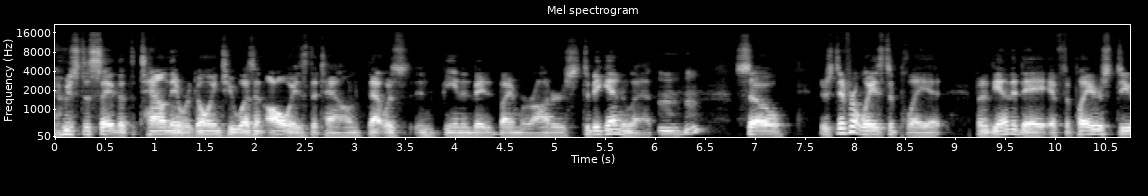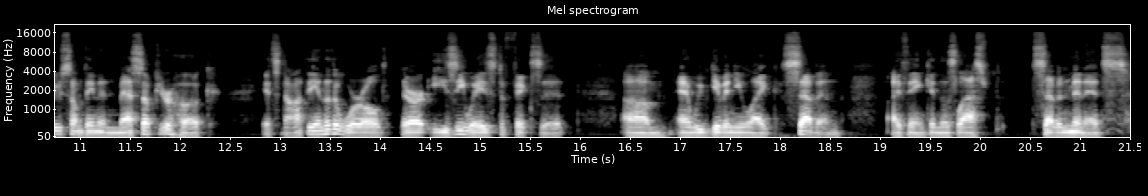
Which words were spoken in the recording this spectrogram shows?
who's to say that the town they were going to wasn't always the town that was in, being invaded by marauders to begin with? Mm-hmm. So there's different ways to play it, but at the end of the day, if the players do something and mess up your hook, it's not the end of the world. There are easy ways to fix it, um, and we've given you like seven, I think, in this last seven minutes,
